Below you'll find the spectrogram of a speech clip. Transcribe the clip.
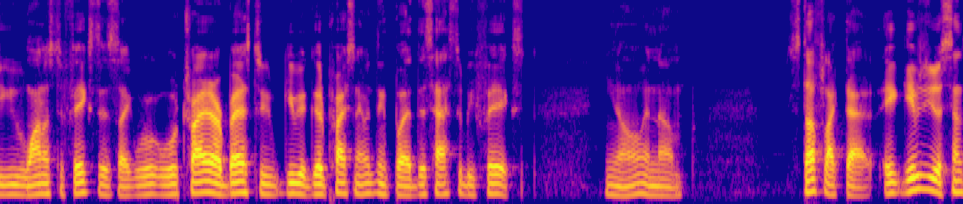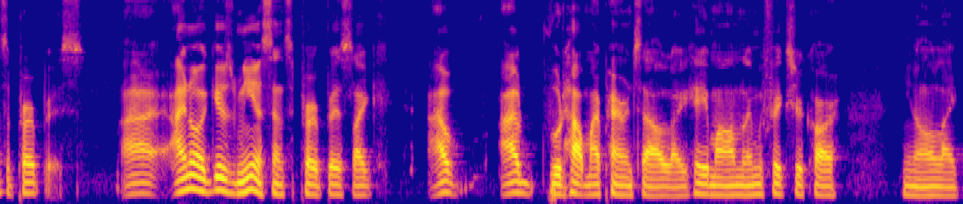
do you want us to fix this? Like, we'll, we'll try our best to give you a good price and everything, but this has to be fixed, you know, and um, stuff like that. It gives you a sense of purpose. I I know it gives me a sense of purpose. Like, I I would help my parents out. Like, hey, mom, let me fix your car. You know, like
